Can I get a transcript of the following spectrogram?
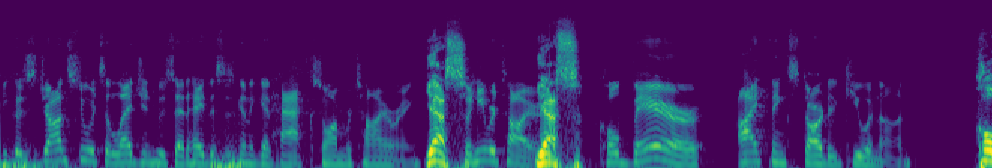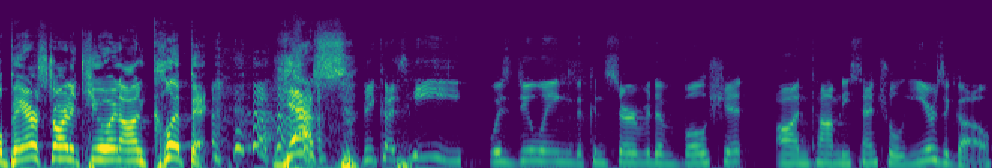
Because Jon Stewart's a legend who said, "Hey, this is going to get hacked, so I'm retiring." Yes. So he retired. Yes. Colbert, I think, started QAnon Colbert started QAnon. Clip it. yes. because he was doing the conservative bullshit on Comedy Central years ago,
